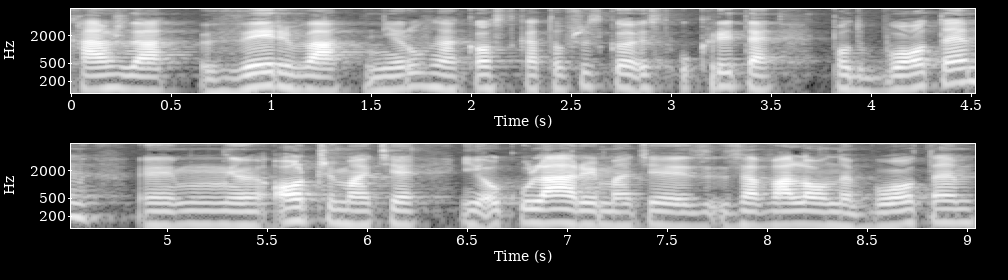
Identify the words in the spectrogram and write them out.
każda wyrwa, nierówna kostka, to wszystko jest ukryte pod błotem, oczy macie i okulary macie zawalone błotem,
